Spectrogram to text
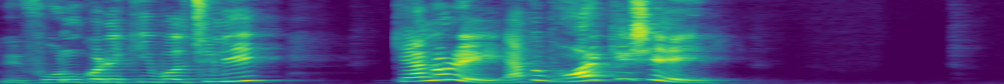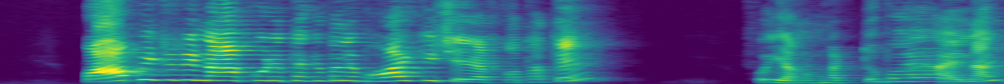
তুই ফোন করে কি বলছিলি? কেন রে? এত ভয় কিসের? পাপে যদি না করে থাকে, তাহলে ভয় কিসের? এক কথাতে, ওই আমার তো ভয় হয় নাই।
